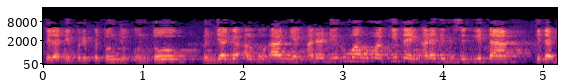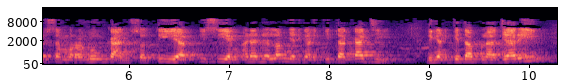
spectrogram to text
kita diberi petunjuk untuk menjaga Al-Qur'an yang ada di rumah-rumah kita, yang ada di masjid kita, kita bisa merenungkan setiap isi yang ada dalamnya dengan kita kaji, dengan kita pelajari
